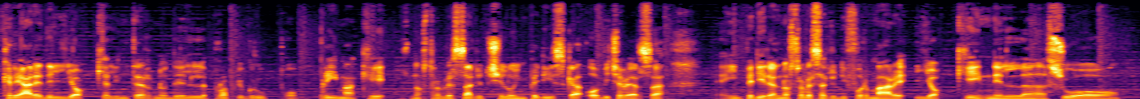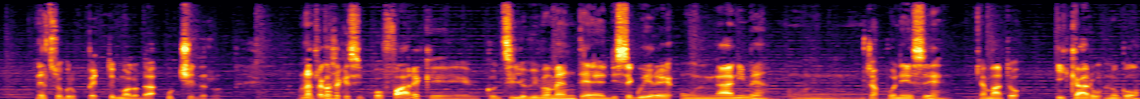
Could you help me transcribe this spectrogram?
creare degli occhi all'interno del proprio gruppo prima che il nostro avversario ce lo impedisca o viceversa eh, impedire al nostro avversario di formare gli occhi nel suo, nel suo gruppetto in modo da ucciderlo. Un'altra cosa che si può fare, che consiglio vivamente, è di seguire un anime un giapponese chiamato Ikaru no Go.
